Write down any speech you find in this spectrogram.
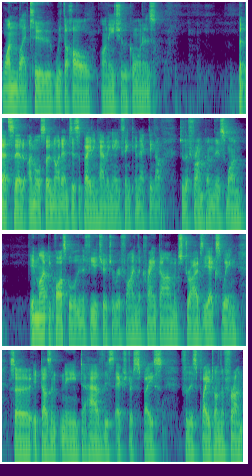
1x2 with the hole on each of the corners. But that said, I'm also not anticipating having anything connecting up to the front on this one it might be possible in the future to refine the crank arm which drives the X-Wing so it doesn't need to have this extra space for this plate on the front.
